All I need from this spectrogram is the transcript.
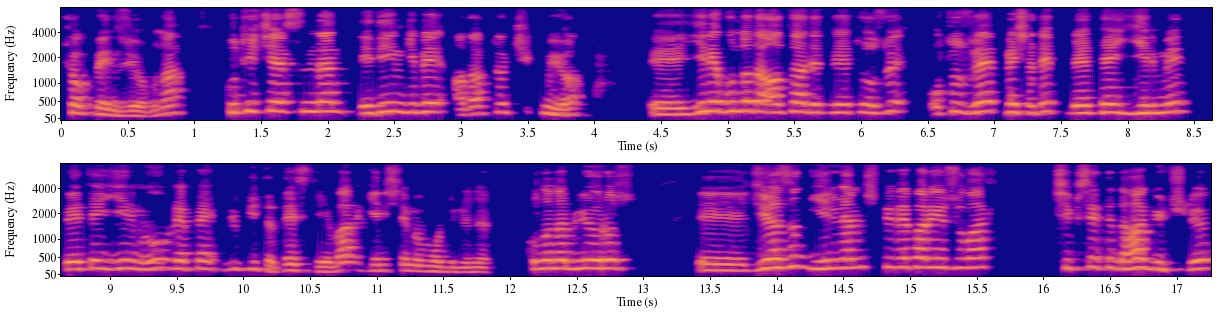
çok benziyor buna. Kutu içerisinden dediğim gibi adaptör çıkmıyor. E, yine bunda da 6 adet VT30 ve 30 ve 5 adet VT20 VT20U repeater desteği var. Genişleme modülünü kullanabiliyoruz. E, cihazın yenilenmiş bir web arayüzü var. Chipseti daha güçlü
